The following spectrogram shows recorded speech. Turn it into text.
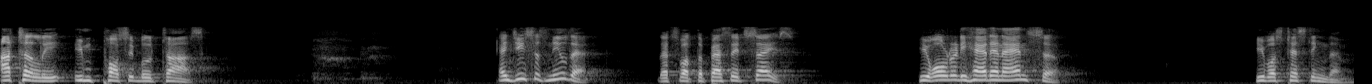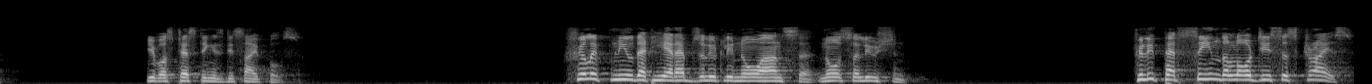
utterly impossible task. And Jesus knew that. That's what the passage says. He already had an answer. He was testing them. He was testing his disciples. Philip knew that he had absolutely no answer, no solution. Philip had seen the Lord Jesus Christ.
